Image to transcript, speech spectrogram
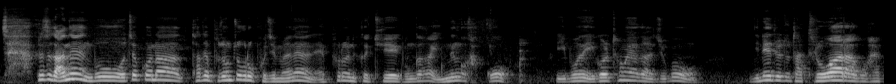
자, 그래서 나는 뭐 어쨌거나 다들 부정적으로 보지만은 애플은 그 뒤에 뭔가가 있는 것 같고 이번에 이걸 통해 가지고 니네들도 다 들어와라고 할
